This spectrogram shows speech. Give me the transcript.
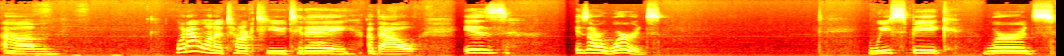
um, what I want to talk to you today about is is our words. We speak words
